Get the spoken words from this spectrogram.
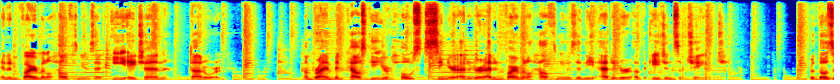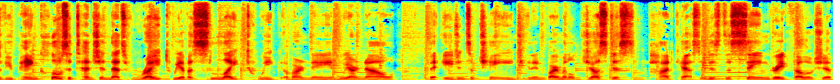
and Environmental Health News at ehn.org. I'm Brian Bienkowski, your host, senior editor at Environmental Health News, and the editor of Agents of Change. For those of you paying close attention, that's right, we have a slight tweak of our name. We are now the Agents of Change in Environmental Justice podcast. It is the same great fellowship.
